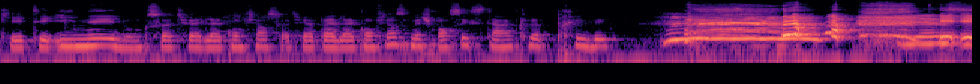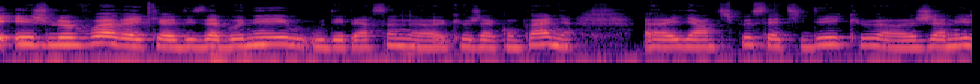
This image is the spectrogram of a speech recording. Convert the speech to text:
qui était inné, donc soit tu as de la confiance, soit tu as pas de la confiance, mais je pensais que c'était un club privé. et, et, je le vois avec euh, des abonnés ou, des personnes euh, que j'accompagne. Euh, il y a un petit peu cette idée que jamais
